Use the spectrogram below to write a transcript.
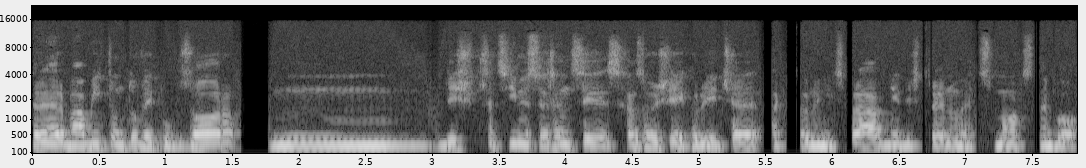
trenér má být v tomto věku vzor, mm, když před svými seřenci schazuješ jejich rodiče, tak to není správně, když trénuje moc nebo,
